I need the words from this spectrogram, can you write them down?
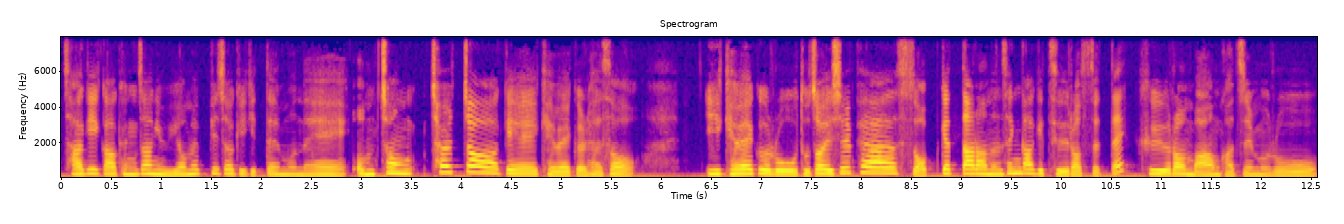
자기가 굉장히 위험 회피적이기 때문에 엄청 철저하게 계획을 해서 이 계획으로 도저히 실패할 수 없겠다라는 생각이 들었을 때 그런 마음가짐으로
